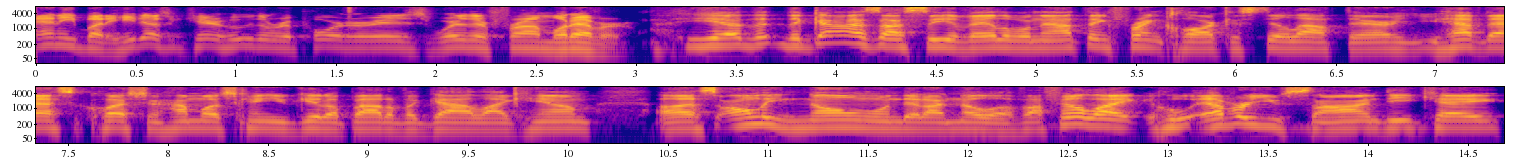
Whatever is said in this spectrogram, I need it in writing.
anybody. He doesn't care who the reporter is, where they're from, whatever. Yeah, the, the guys I see available now, I think Frank Clark is still out there. You have to ask the question how much can you get up out of a guy like him? Uh, it's only known one that I know of. I feel like whoever you sign, DK,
